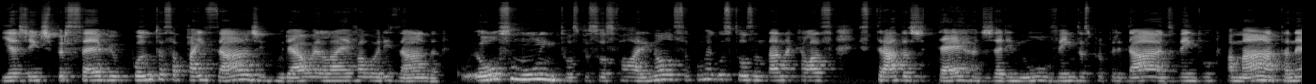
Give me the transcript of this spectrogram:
e a gente percebe o quanto essa paisagem rural ela é valorizada eu ouço muito as pessoas falarem: nossa, como é gostoso andar naquelas estradas de terra de Jarinu, vendo as propriedades, vendo a mata, né,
